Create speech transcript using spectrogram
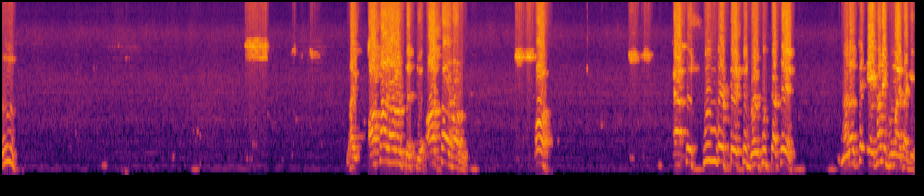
হুম ভাই, অসাধারণ টেস্টি অসাধারণ। ও এত সুন্দর টেস্টি দই ফুচকাছে মনে হচ্ছে এখানে ঘুমায় থাকি।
